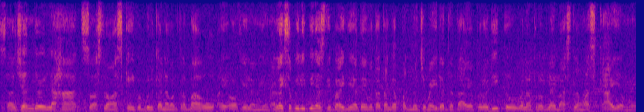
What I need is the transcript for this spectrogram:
sa gender, lahat. So as long as capable ka na magtrabaho, ay okay lang yun. Unlike sa Pilipinas, di ba, hindi na tayo matatanggap pag medyo may edad na tayo. Pero dito, walang problema as long as kaya mo.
